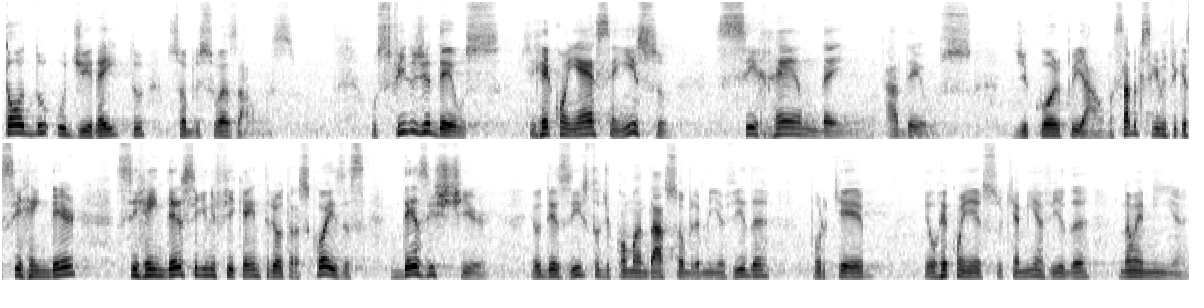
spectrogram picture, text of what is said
todo o direito sobre suas almas. Os filhos de Deus que reconhecem isso se rendem a Deus de corpo e alma. Sabe o que significa se render? Se render significa, entre outras coisas, desistir. Eu desisto de comandar sobre a minha vida, porque eu reconheço que a minha vida não é minha,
